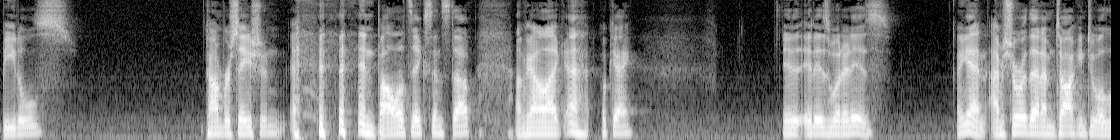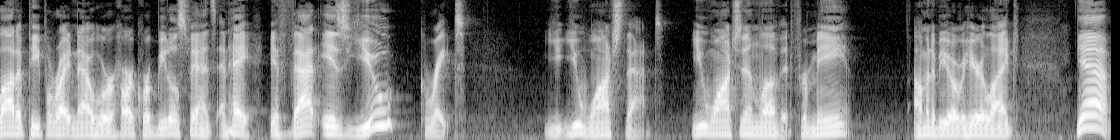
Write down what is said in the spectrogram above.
Beatles conversation and politics and stuff. I'm kind of like, eh, okay it, it is what it is. Again, I'm sure that I'm talking to a lot of people right now who are hardcore Beatles fans, and hey, if that is you, great. You you watch that. You watch it and love it. For me, I'm gonna be over here like, yeah,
